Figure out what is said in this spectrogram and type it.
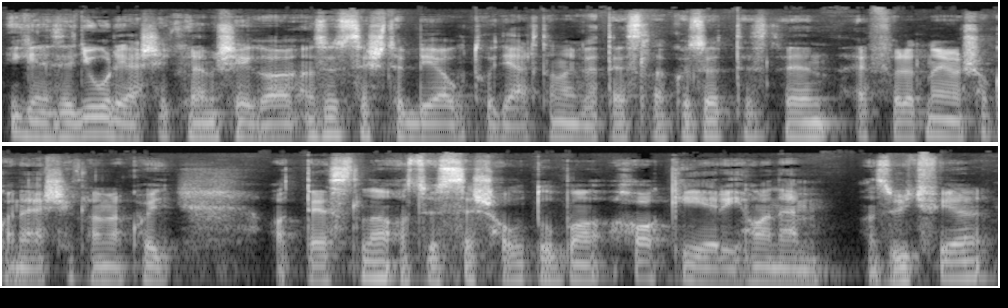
Igen, ez egy óriási különbség az összes többi autógyártó meg a Tesla között. Ez, e fölött nagyon sokan elsiklanak, hogy a Tesla az összes autóba, ha kéri, ha nem az ügyfél,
